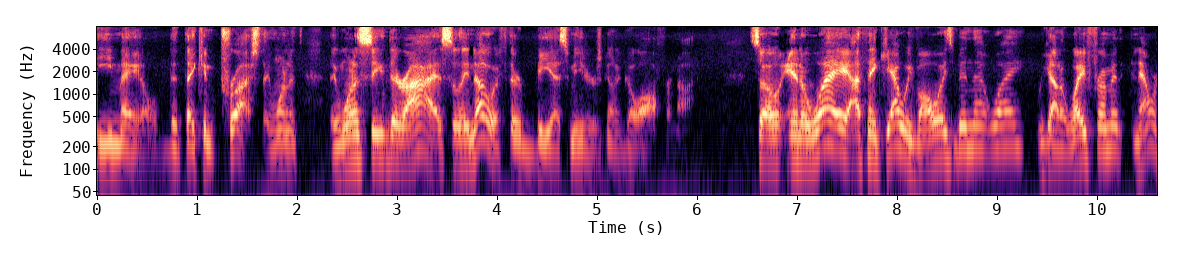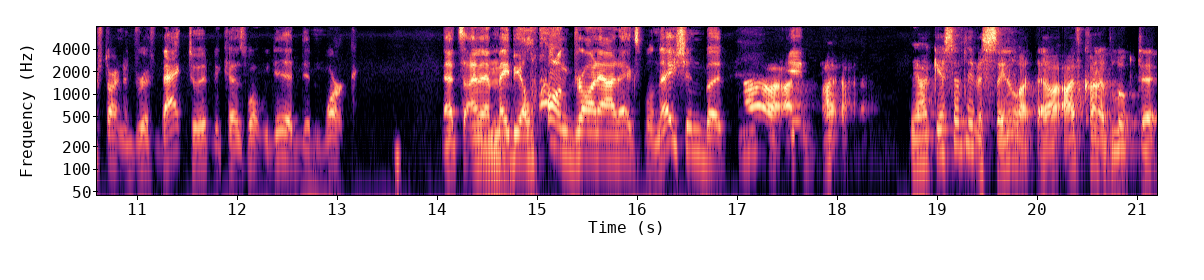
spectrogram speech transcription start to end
email that they can trust. They want to they want to see their eyes so they know if their BS meter is going to go off or not. So in a way, I think yeah, we've always been that way. We got away from it, and now we're starting to drift back to it because what we did didn't work. That's mm. that may be a long, drawn out explanation, but no, I, I, I, yeah, I guess I've never seen it like that. I, have kind of looked at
